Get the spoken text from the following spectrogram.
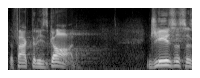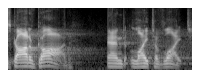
the fact that he's God. Jesus is God of God and light of light.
